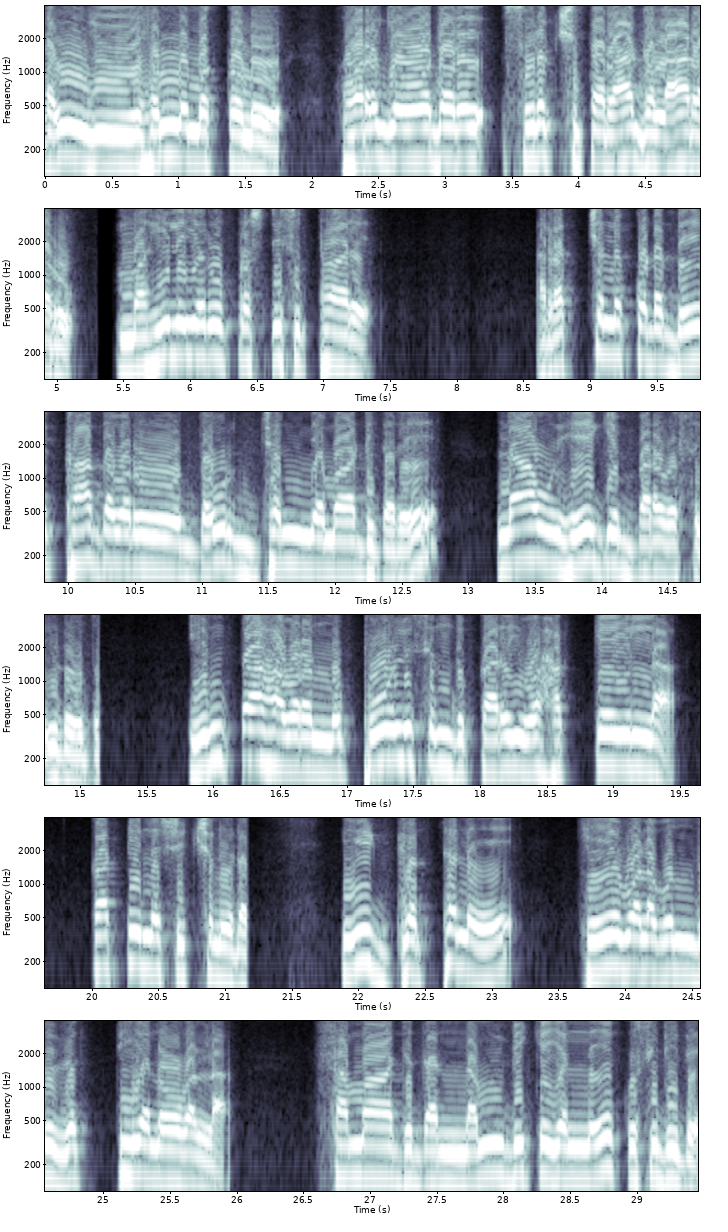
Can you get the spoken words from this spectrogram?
ತಂಗಿ, ಹೆಣ್ಣು ಮಕ್ಕಳು ಹೊರಗೆ ಹೋದರೆ ಸುರಕ್ಷಿತರಾಗಲಾರರು. ಮಹಿಳೆಯರು ಪ್ರಶ್ನಿಸುತ್ತಾರೆ ರಕ್ಷಣೆ ಕೊಡಬೇಕಾದವರು ದೌರ್ಜನ್ಯ ಮಾಡಿದರೆ ನಾವು ಹೇಗೆ ಭರವಸೆ ಇಡುವುದು? ಇಂತಹವರನ್ನು ಪೊಲೀಸ್ ಎಂದು ಕರೆಯುವ ಹಕ್ಕೇ ಇಲ್ಲ. ಕಠಿಣ ಶಿಕ್ಷೆ ನೀಡ ಈ ಘಟನೆ ಕೇವಲ ಒಂದು ವ್ಯಕ್ತಿಯ ನೋವಲ್ಲ, ಸಮಾಜದ ನಂಬಿಕೆಯನ್ನೇ ಕುಸಿದಿದೆ.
